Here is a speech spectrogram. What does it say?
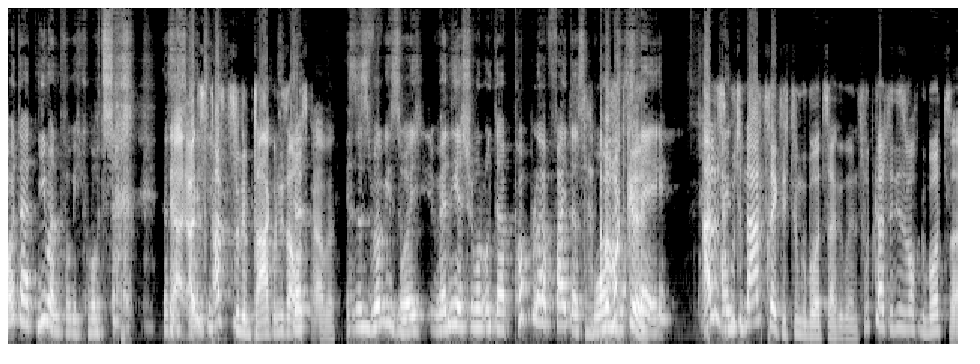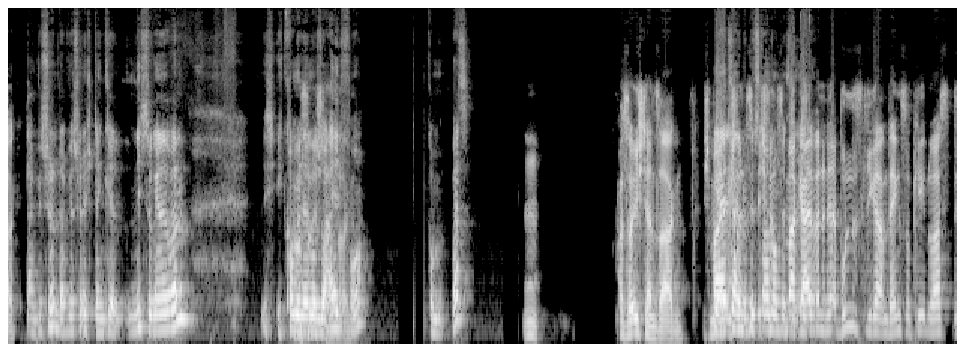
heute hat niemand wirklich Geburtstag. Das Ja, ist das wirklich- passt zu dem Tag und dieser Das- Ausgabe. Es ist wirklich so. Ich, wenn hier schon unter Popular Fighters Aber Morning Wutke! Day. Alles Gute nachträglich zum Geburtstag übrigens. Wutke hatte diese Woche Geburtstag. Dankeschön, Dankeschön. Ich denke nicht so gerne dran. Ich, ich komme Was mir ich so alt vor. Ich komme, was? Was soll ich denn sagen? Ich Ja, meine, klar, du ich finde es immer geil, wenn du in der Bundesliga dann denkst, okay, du hast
